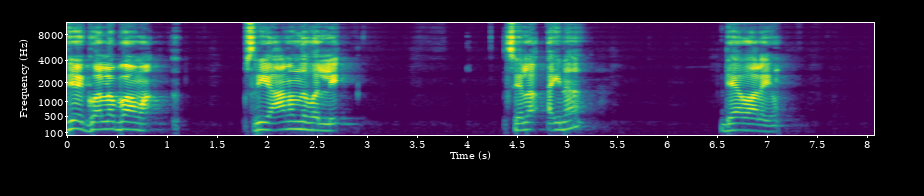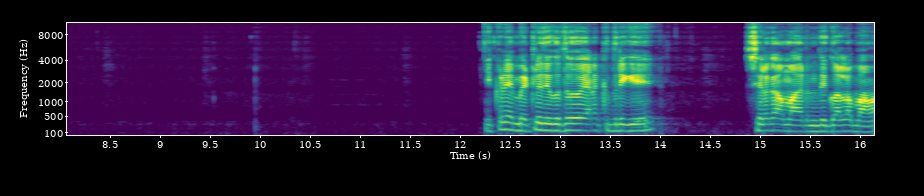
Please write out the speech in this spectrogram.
ఇదే గొల్లబామ శ్రీ ఆనందవల్లి శిల అయిన దేవాలయం. ఇక్కడే మెట్లు దిగుతూ వెనక్కి తిరిగి శిలగా మారింది గొల్లబామ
